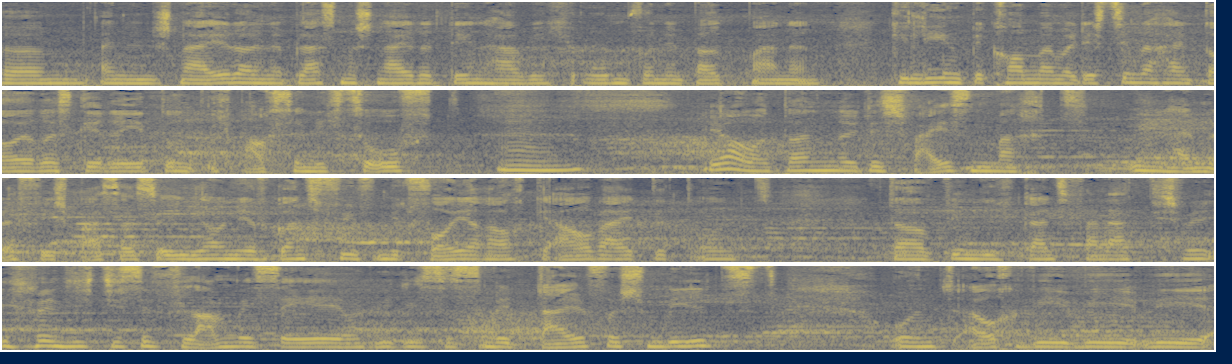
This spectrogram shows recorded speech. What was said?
ähm, einen Schneider, einen Plasmaschneider, den habe ich oben von den Bergbahnen geliehen bekommen, weil das ist ziemlich ein teures Gerät und ich brauche es ja nicht so oft. Mhm. Ja, und dann äh, das Schweißen macht unheimlich viel Spaß. Also ich habe ja ganz viel mit Feuerrauch gearbeitet und da bin ich ganz fanatisch, wenn ich, wenn ich diese Flamme sehe und wie dieses Metall verschmilzt und auch wie, wie, wie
